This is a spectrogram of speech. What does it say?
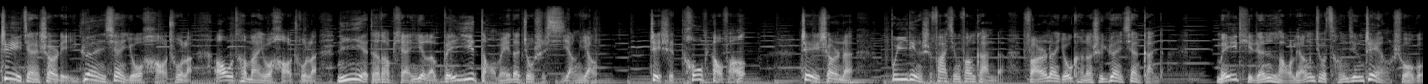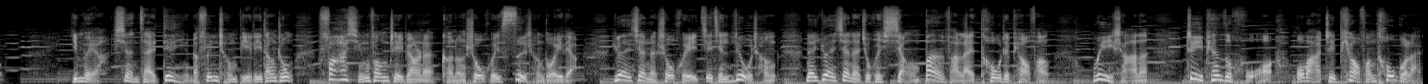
这件事儿里，院线有好处了，奥特曼有好处了，你也得到便宜了。唯一倒霉的就是《喜羊羊》，这是偷票房。这事儿呢，不一定是发行方干的，反而呢，有可能是院线干的。媒体人老梁就曾经这样说过。因为啊，现在电影的分成比例当中，发行方这边呢可能收回四成多一点，院线呢收回接近六成，那院线呢就会想办法来偷这票房。为啥呢？这片子火，我把这票房偷过来，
